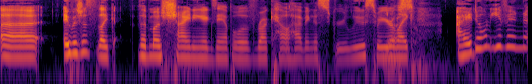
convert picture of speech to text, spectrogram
Uh, it was just like the most shining example of Raquel having a screw loose, where you're Yes. like, I don't even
